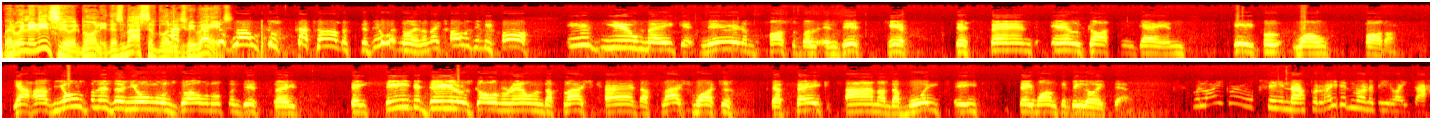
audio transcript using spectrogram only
Well, well, it is to do with money. There's massive money to be made. just- no, just, that's all that's to do with Noel. And I told you before, if you make it near impossible in this tip to spend ill-gotten gains, people won't bother. You have young fellas and young ones growing up in this place. They see the dealers going around in the flash car, the flash watches, the fake tan and the white teeth. They want to be like them. Well, I grew up saying that, but I didn't want to be like that.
